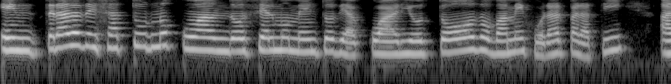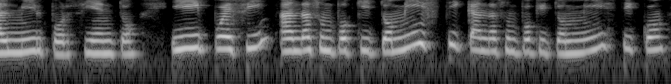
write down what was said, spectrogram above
entrada de Saturno cuando sea el momento de Acuario. Todo va a mejorar para ti al mil por ciento. Y pues sí, andas un poquito mística, andas un poquito místico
